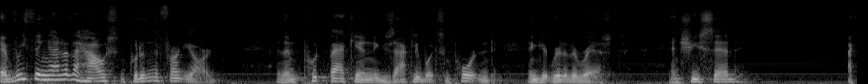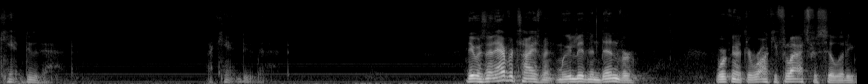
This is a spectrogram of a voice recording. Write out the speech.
everything out of the house and put it in the front yard, and then put back in exactly what's important and get rid of the rest. And she said, I can't do that. I can't do that. There was an advertisement we lived in Denver, working at the Rocky Flats facility.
